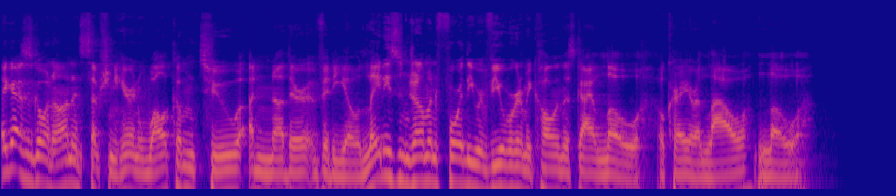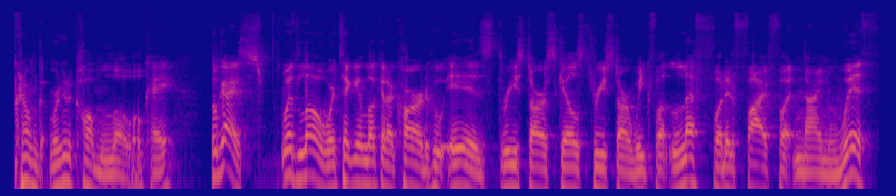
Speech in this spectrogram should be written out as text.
Hey guys, what's going on? Inception here, and welcome to another video. Ladies and gentlemen, for the review, we're going to be calling this guy Lowe, okay? Or Lao Lowe. We're going to call him Lowe, okay? So guys, with Lowe, we're taking a look at a card who is 3-star skills, 3-star weak foot, left-footed, 5 foot 9 with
